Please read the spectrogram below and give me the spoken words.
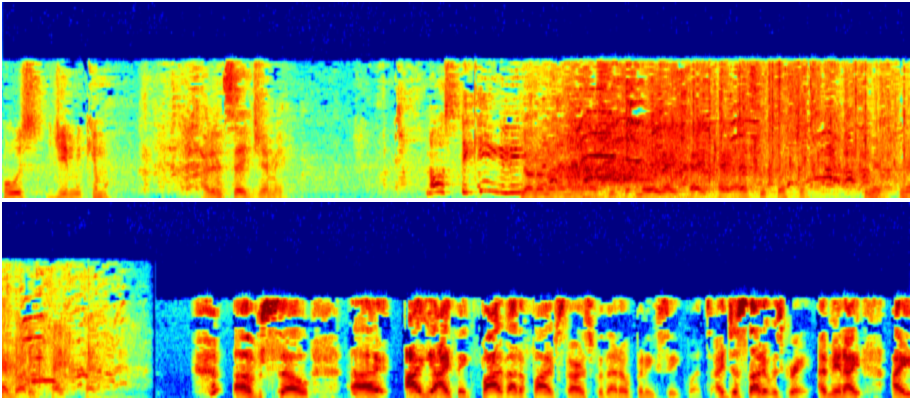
Who's Jimmy Kimmel? I didn't say Jimmy. No, speak English. No, no, no, no, man. I asked you a que- no, hey, hey, hey, hey, I asked you a question. Come here, come here, buddy. Hey, hey. Um, so, uh, I, yeah, I think five out of five stars for that opening sequence. I just thought it was great. I mean, I, I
